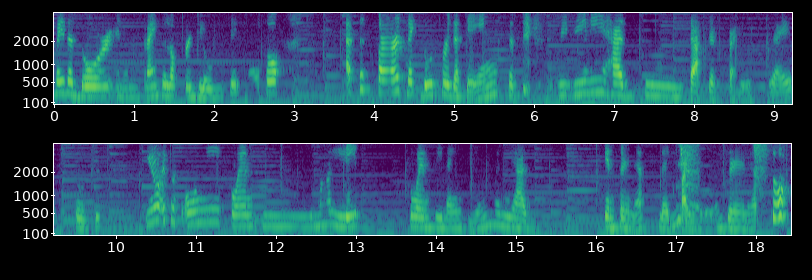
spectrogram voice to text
by the door and I'm trying to look for glowy signal. So at the start, like those were the things that we really had to sacrifice, right? So just you know, it was only 20 mga late 2019 when we had internet, like fiber internet. So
